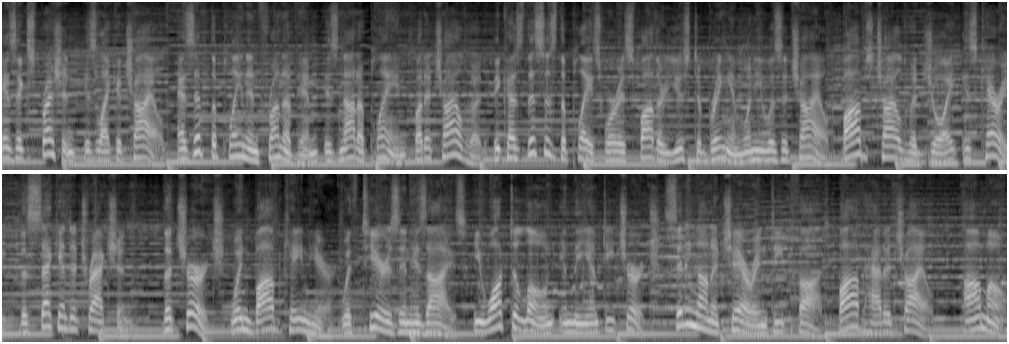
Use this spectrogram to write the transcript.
His expression is like a child, as if the plane in front of him is not a plane but a childhood, because this is the place where his father used to bring him when he was a child. Bob's childhood joy is carried. The second attraction, the church. When Bob came here, with tears in his eyes, he walked alone in the empty church. Sitting on a chair in deep thought, Bob had a child. Amo.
